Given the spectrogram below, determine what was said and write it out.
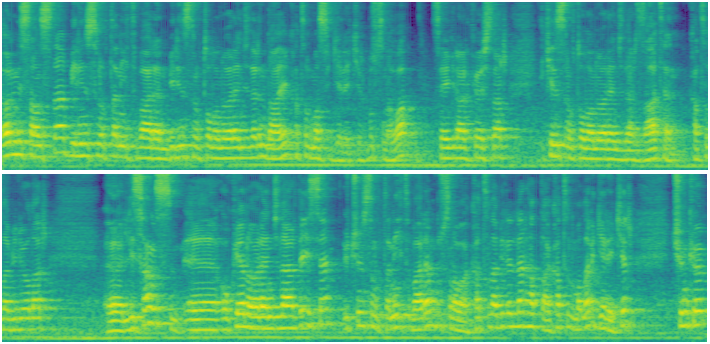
ön lisansta birinci sınıftan itibaren birinci sınıfta olan öğrencilerin dahi katılması gerekir bu sınava. Sevgili arkadaşlar, ikinci sınıfta olan öğrenciler zaten katılabiliyorlar. E, lisans e, okuyan öğrencilerde ise 3. sınıftan itibaren bu sınava katılabilirler. Hatta katılmaları gerekir. Çünkü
